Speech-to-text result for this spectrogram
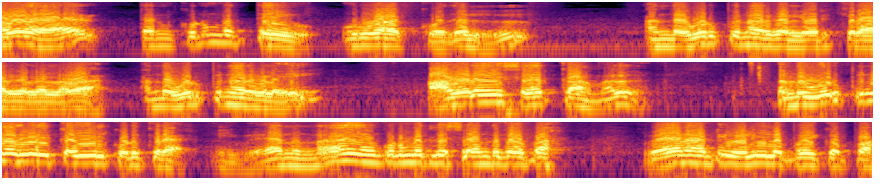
அவர் தன் குடும்பத்தை உருவாக்குவதில் அந்த உறுப்பினர்கள் இருக்கிறார்கள் அல்லவா? அந்த உறுப்பினர்களை அவரே சேர்க்காமல் அந்த உறுப்பினர்கள் கையில் கொடுக்கிறார். நீ வேணும்னா என் குடும்பத்தில் சேர்ந்துக்கப்பா. வேணாட்டி வெளியில போய்க்கப்பா.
